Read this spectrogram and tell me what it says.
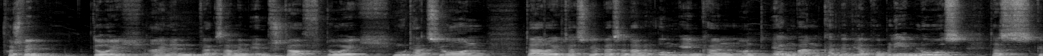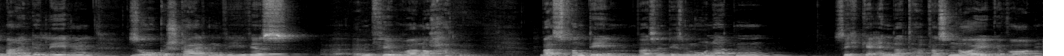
verschwinden. Durch einen wirksamen Impfstoff, durch Mutation, dadurch, dass wir besser damit umgehen können. Und irgendwann können wir wieder problemlos das Gemeindeleben so gestalten, wie wir es äh, im Februar noch hatten. Was von dem, was in diesen Monaten sich geändert hat, was neu geworden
